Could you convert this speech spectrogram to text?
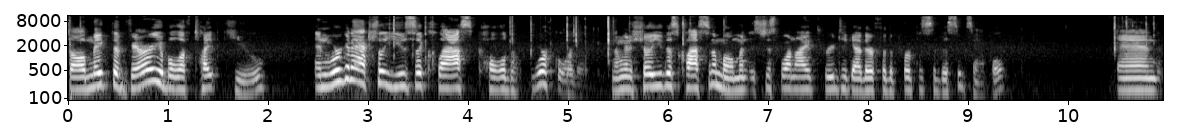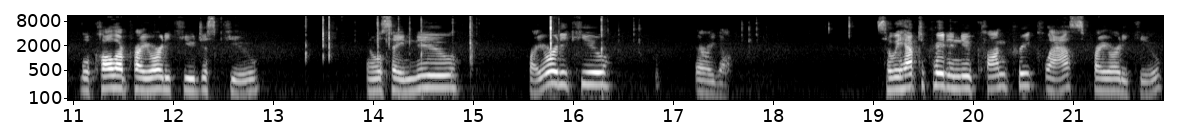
So I'll make the variable of type queue, and we're going to actually use a class called work order. And I'm going to show you this class in a moment. It's just one I threw together for the purpose of this example. And we'll call our priority queue just queue. And we'll say new priority queue. There we go. So we have to create a new concrete class, priority queue,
